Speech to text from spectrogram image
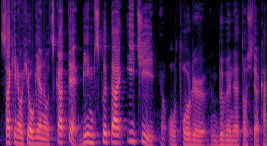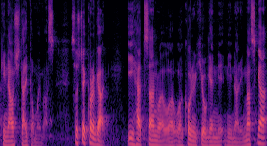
先の表現を使ってビームスプリッター1を通る部分としては書き直したいと思います。そしてこれが E ハット3ははこういう表現になりますが、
